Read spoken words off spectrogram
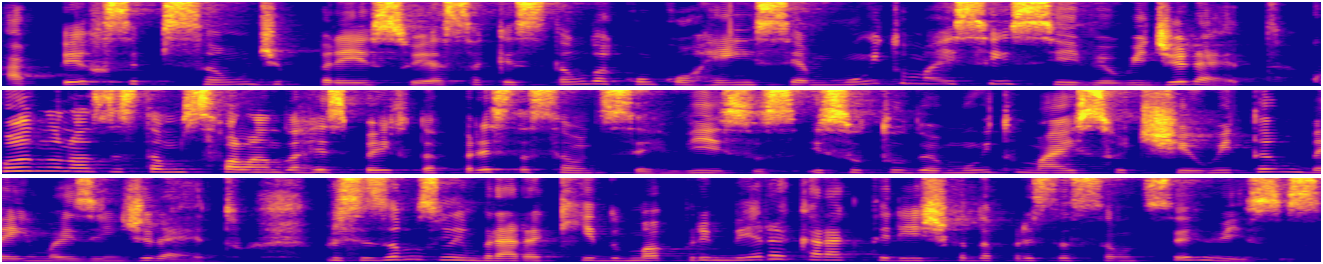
a percepção de preço e essa questão da concorrência é muito mais sensível e direta. Quando nós estamos falando a respeito da prestação de serviços, isso tudo é muito mais sutil e também mais indireto. Precisamos lembrar aqui de uma primeira característica da prestação de serviços:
